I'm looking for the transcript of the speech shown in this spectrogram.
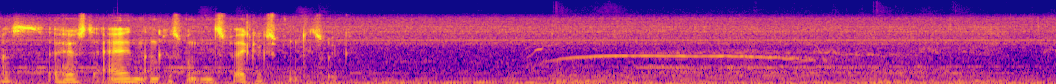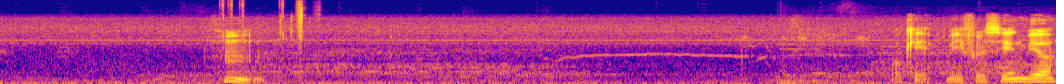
Was? Erhöhst einen Angriffspunkt und zwei Glückspunkte zurück. Hm. Okay, wie viel sehen wir?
